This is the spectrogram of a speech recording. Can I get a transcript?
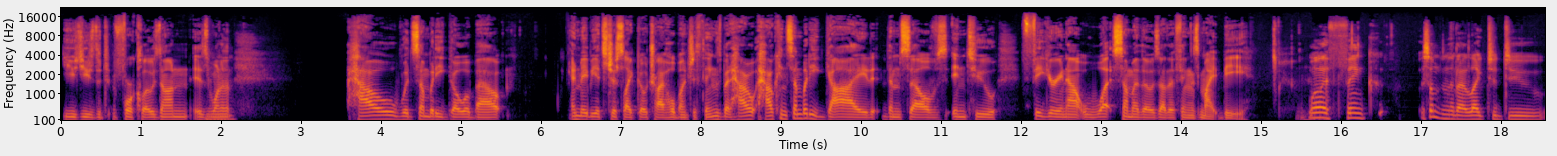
used, used foreclosed on is one of mm-hmm. them. How would somebody go about and maybe it's just like go try a whole bunch of things but how how can somebody guide themselves into figuring out what some of those other things might be mm-hmm. Well, I think something that I like to do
